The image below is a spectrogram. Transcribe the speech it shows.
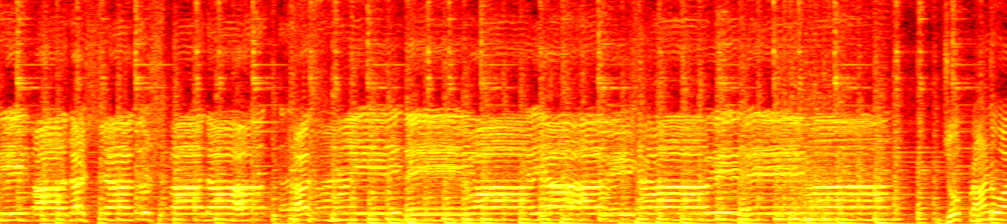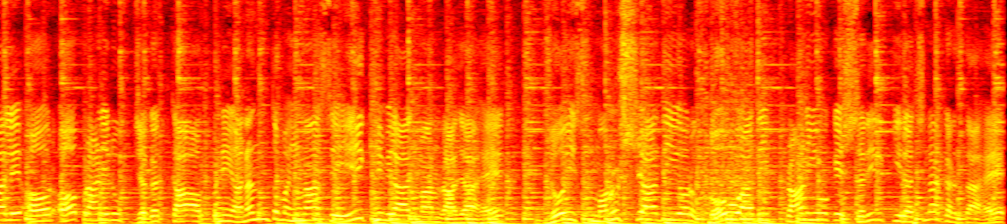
द्विपादश्च दुष्पदः तस्मै देवाय प्राण वाले और अप्राणी रूप जगत का अपने अनंत महिमा से एक ही विराजमान राजा है, जो इस मनुष्य आदि और गौ आदि प्राणियों के शरीर की रचना करता है।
